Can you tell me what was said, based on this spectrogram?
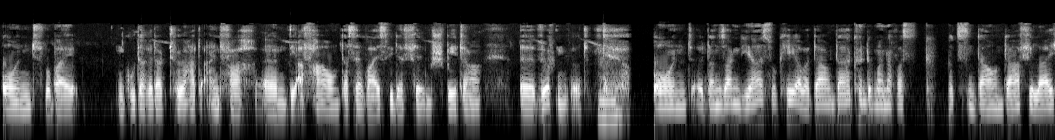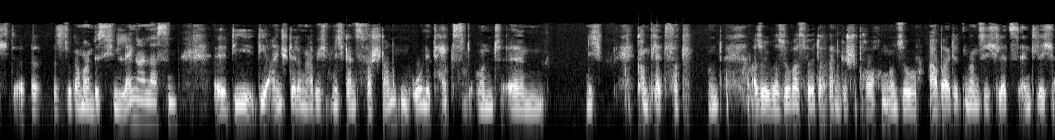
Und wobei ein guter Redakteur hat einfach ähm, die Erfahrung, dass er weiß, wie der Film später äh, wirken wird. Mhm. Und äh, dann sagen die, ja, ist okay, aber da und da könnte man noch was nutzen, da und da vielleicht äh, sogar mal ein bisschen länger lassen. Äh, die, die Einstellung habe ich nicht ganz verstanden, ohne Text und ähm, nicht komplett vertont. Also über sowas wird dann gesprochen und so arbeitet man sich letztendlich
